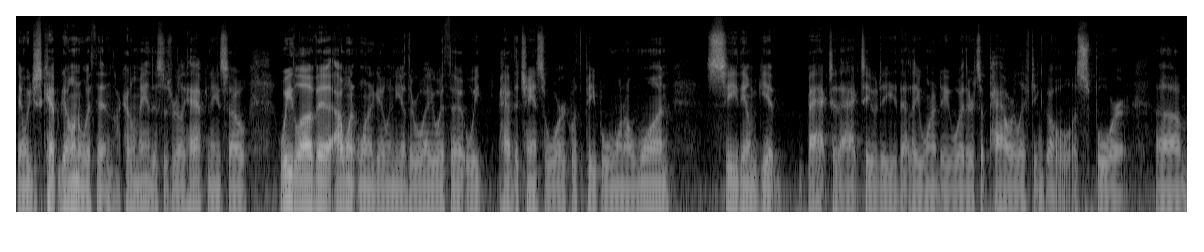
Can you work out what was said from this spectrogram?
then we just kept going with it and like, oh man, this is really happening. So we love it. I wouldn't want to go any other way with it. We have the chance to work with people one on one, see them get back to the activity that they want to do, whether it's a powerlifting goal, a sport, um,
